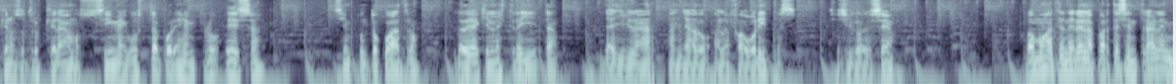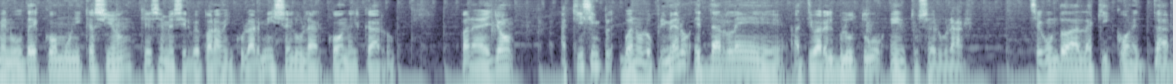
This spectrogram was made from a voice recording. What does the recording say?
que nosotros queramos. Si me gusta por ejemplo esa 100.4, le doy aquí en la estrellita, de allí la añado a las favoritas, si así lo deseo. Vamos a tener en la parte central el menú de comunicación que se me sirve para vincular mi celular con el carro. Para ello, aquí simple, bueno, lo primero es darle, activar el Bluetooth en tu celular. Segundo, darle aquí conectar.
